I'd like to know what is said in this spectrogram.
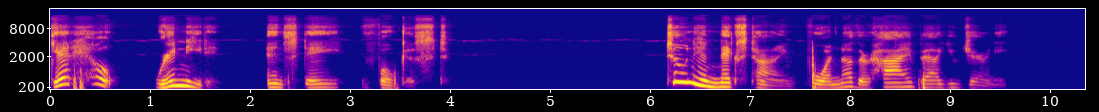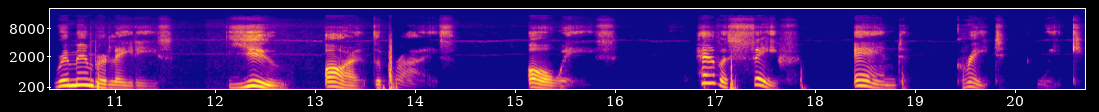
Get help where needed and stay focused. Tune in next time for another high value journey. Remember, ladies, you are the prize. Always. Have a safe and great week.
